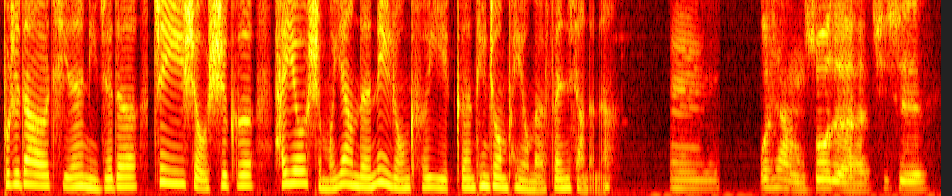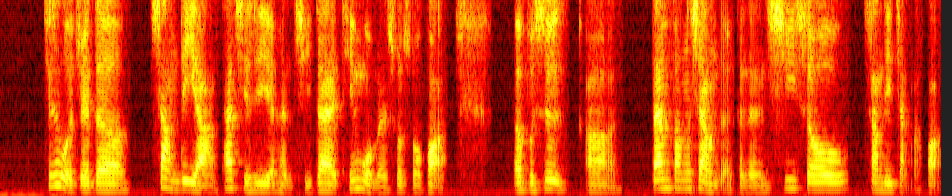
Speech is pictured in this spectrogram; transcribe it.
不知道齐恩，你觉得这一首诗歌还有什么样的内容可以跟听众朋友们分享的呢？嗯，我想说的，其实，其实我觉得。上帝啊，他其实也很期待听我们说说话，而不是啊、呃、单方向的可能吸收上帝讲的话。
